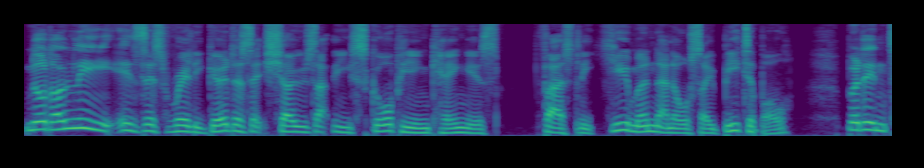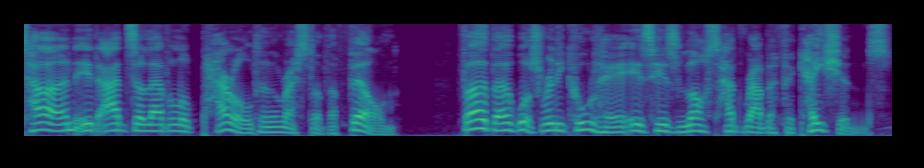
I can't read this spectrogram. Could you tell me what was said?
Not only is this really good as it shows that the Scorpion King is firstly human and also beatable, but in turn it adds a level of peril to the rest of the film. Further, what's really cool here is his loss had ramifications.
